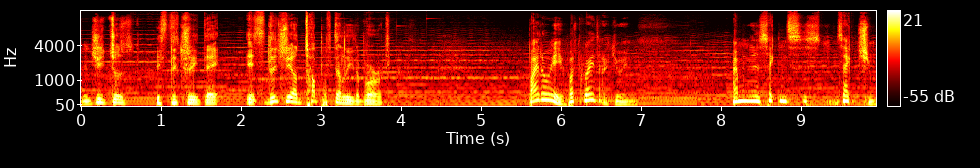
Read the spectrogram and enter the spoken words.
And she just is literally the it's literally on top of the leaderboard. By the way, what grade are you in? I'm in the second section.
